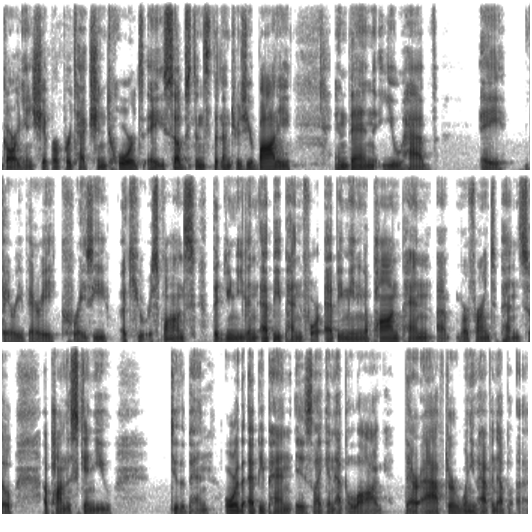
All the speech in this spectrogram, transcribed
guardianship or protection towards a substance that enters your body. And then you have a very, very crazy acute response that you need an EpiPen for. Epi meaning upon, pen uh, referring to pen. So upon the skin, you do the pen. Or the EpiPen is like an epilogue. Thereafter, when you have an ep- uh,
